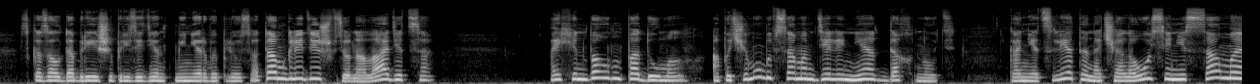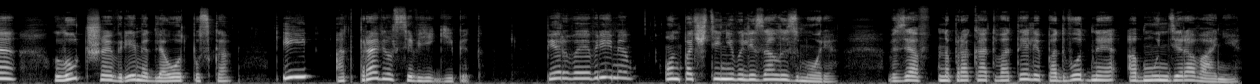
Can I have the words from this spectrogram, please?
— сказал добрейший президент Минервы Плюс, «а там, глядишь, все наладится». Айхенбаум подумал, а почему бы в самом деле не отдохнуть? Конец лета, начало осени – самое лучшее время для отпуска. И отправился в Египет. Первое время он почти не вылезал из моря, взяв на прокат в отеле подводное обмундирование,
